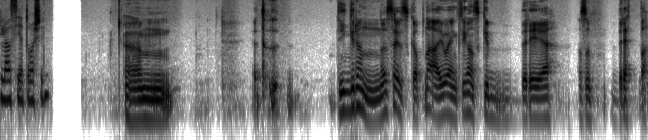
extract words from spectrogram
la oss si et år siden? Um, et, de grønne selskapene er jo egentlig ganske bred, altså bredt, da.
